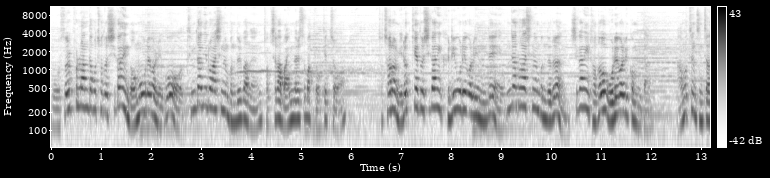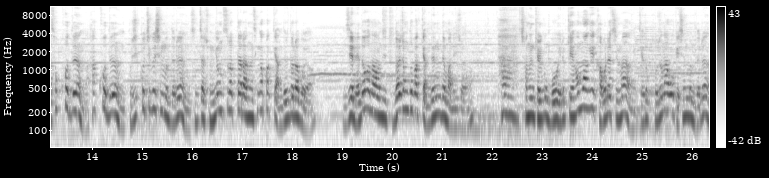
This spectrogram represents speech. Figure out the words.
뭐 솔플로 한다고 쳐도 시간이 너무 오래 걸리고 팀 단위로 하시는 분들과는 격차가 많이 날 수밖에 없겠죠. 저처럼 이렇게 해도 시간이 그리 오래 걸리는데 혼자서 하시는 분들은 시간이 더더욱 오래 걸릴 겁니다. 아무튼 진짜 소코든 하코든 99 찍으신 분들은 진짜 존경스럽다라는 생각밖에 안 들더라고요. 이제 레더가 나온 지 두 달 정도밖에 안 됐는데 말이죠. 하, 저는 결국 뭐 이렇게 허무하게 가버렸지만 계속 도전하고 계신 분들은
